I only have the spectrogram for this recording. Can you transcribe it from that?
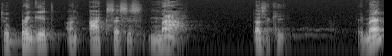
to bring it and access it now. That's the key. Amen?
